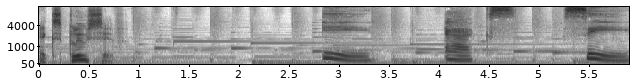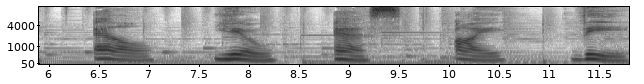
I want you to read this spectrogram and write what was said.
Exclusive E X C L U S I V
